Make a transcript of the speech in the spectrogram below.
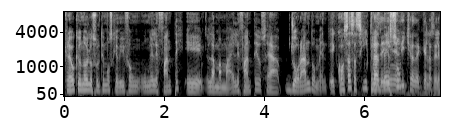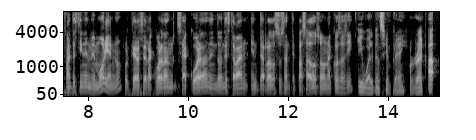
creo que uno de los últimos que vi fue un, un elefante, eh, la mamá elefante, o sea, llorando, men. Eh, cosas así. Pues Tras de de eso, el dicho de que los elefantes tienen memoria, ¿no? Porque se recuerdan, se acuerdan en dónde estaban enterrados sus antepasados o una cosa así. y vuelven siempre ahí, correcto. Ah,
